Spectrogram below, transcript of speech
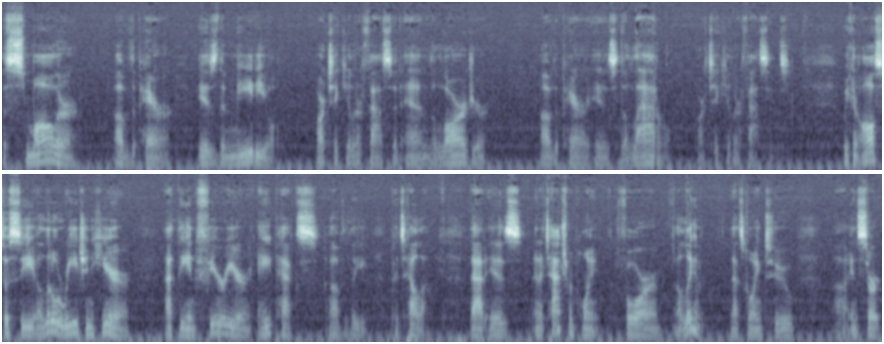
The smaller of the pair is the medial articular facet and the larger of the pair is the lateral articular facets. We can also see a little region here at the inferior apex of the patella that is an attachment point for a ligament that's going to uh, insert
